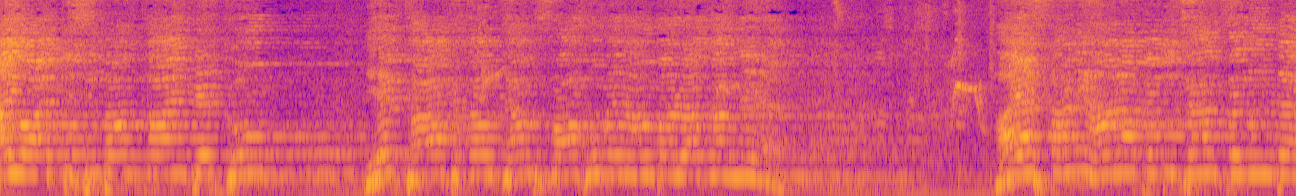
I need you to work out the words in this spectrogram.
Այո, այդպիսի բան կա այն դեպքում, երբ քաղաքականությամբ սպախում են անբարոյականները։ Հայաստանի Հանրապետության ծնունդը,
